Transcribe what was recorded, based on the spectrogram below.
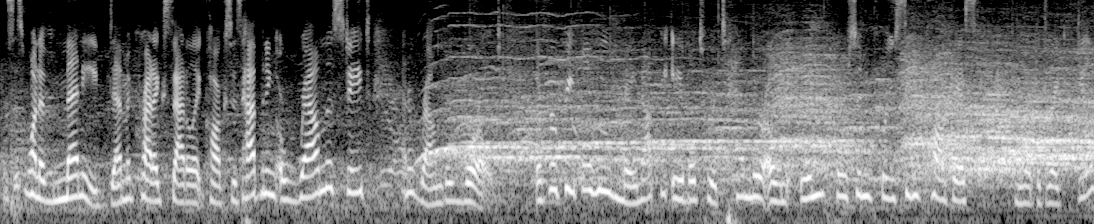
This is one of many Democratic satellite caucuses happening around the state and around the world. But for people who may not be able to attend their own in-person precinct caucus, here at the Drake Field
